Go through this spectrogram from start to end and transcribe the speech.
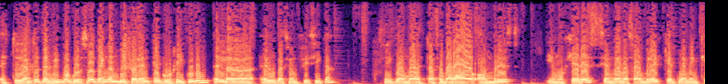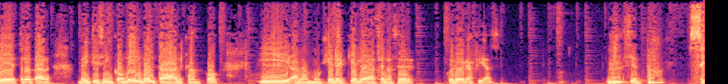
estudiantes del mismo curso tengan diferente currículum en la educación física, así como está separado hombres y mujeres, siendo los hombres que tienen que trotar 25.000 vueltas al campo y a las mujeres que le hacen hacer coreografías. Mm. ¿Cierto? Sí,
